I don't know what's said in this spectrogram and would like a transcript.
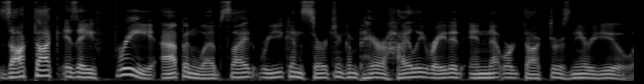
ZocDoc is a free app and website where you can search and compare highly rated in network doctors near you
